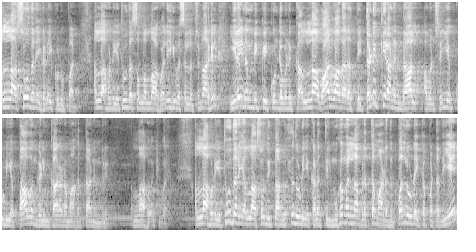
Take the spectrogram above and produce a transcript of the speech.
அல்லாஹ் சோதனைகளை கொடுப்பான். அல்லாஹுடைய தூத சொல்லல்லாஹு அலஹி வசல்லம் சொன்னார்கள் இறை நம்பிக்கை கொண்டவனுக்கு அல்லாஹ் வாழ்வாதாரத்தை தடுக்கிறான் என்றால் அவன் செய்யக்கூடிய பாவங்களின் காரணமாகத்தான் என்று. அல்லாஹு அகிவர் அல்லாஹுடைய தூதரை அல்லாஹ் சோதித்தான் உஹதுடைய களத்தில் முகமெல்லாம் இரத்தமானது பல் உடைக்கப்பட்டது. ஏன்?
